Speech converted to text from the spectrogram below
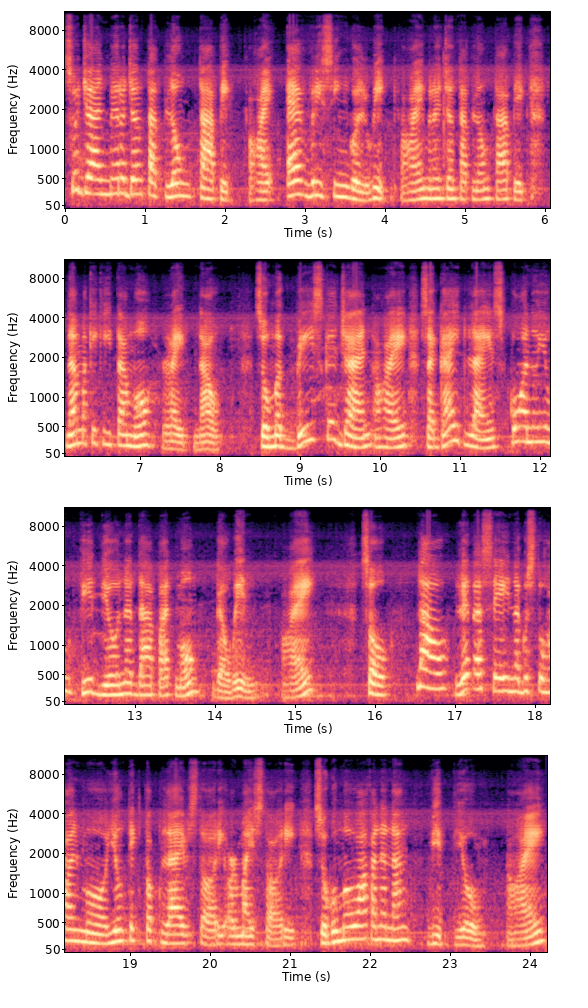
So, dyan, meron dyan tatlong topic. Okay? Every single week. Okay? Meron dyan tatlong topic na makikita mo right now. So, mag-base ka dyan, okay, sa guidelines kung ano yung video na dapat mong gawin. Okay? So, now, let us say nagustuhan mo yung TikTok live story or my story. So, gumawa ka na ng video. Okay?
